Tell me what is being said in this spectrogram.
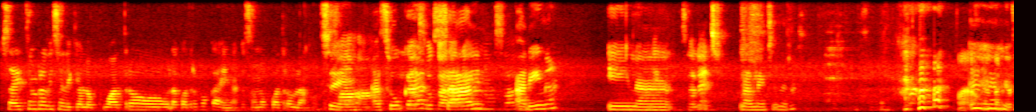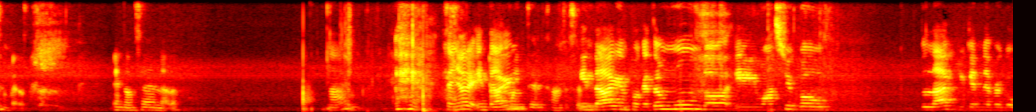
site siempre dice de que los cuatro, las cuatro cocaínas, que son los cuatro blancos. Sí, Ajá. azúcar, Azúcar, sal, harina, sal. harina y la, La leche. la leche, ¿verdad? Bueno, son pedos. Entonces, nada. Nada. Señores, Muy indaguen. interesante ese libro. Indaguen, porque todo el mundo y once you go black, you can never go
